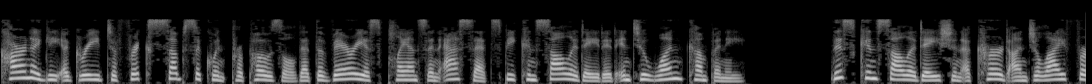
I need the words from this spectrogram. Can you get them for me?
Carnegie agreed to Frick's subsequent proposal that the various plants and assets be consolidated into one company. This consolidation occurred on July 1,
